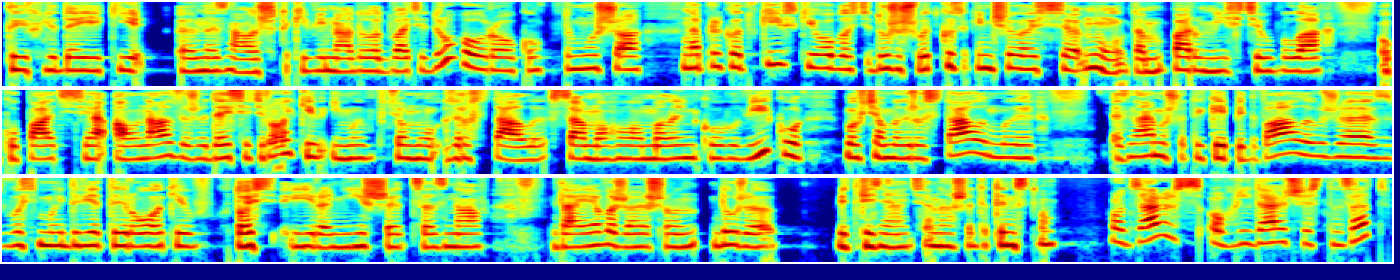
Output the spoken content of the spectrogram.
тих людей, які е, не знали, що таке війна до 22-го року, тому що, наприклад, в Київській області дуже швидко закінчилася. Ну там пару місяців була окупація. А у нас вже 10 років, і ми в цьому зростали з самого маленького віку. Ми в цьому зростали. Ми знаємо, що таке підвали вже з 8-9 років. Хтось і раніше це знав. Да, я вважаю, що дуже відрізняється наше дитинство. От зараз, оглядаючись назад,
